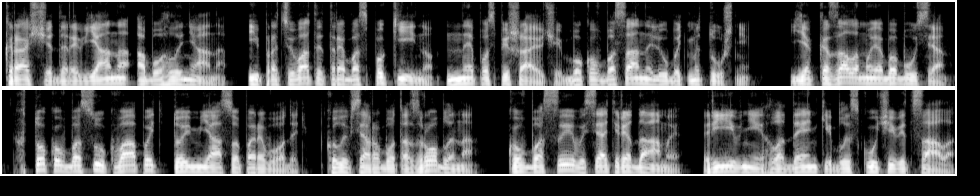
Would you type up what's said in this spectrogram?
краще дерев'яна або глиняна. І працювати треба спокійно, не поспішаючи, бо ковбаса не любить метушні. Як казала моя бабуся, хто ковбасу квапить, той м'ясо переводить. Коли вся робота зроблена, ковбаси висять рядами, рівні, гладенькі, блискучі від сала,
